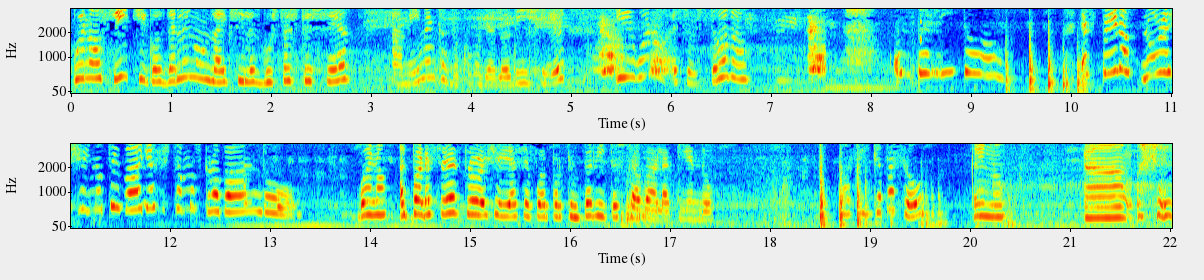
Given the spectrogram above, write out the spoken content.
bueno, sí chicos, denle un like si les gusta este set. A mí me encantó como ya lo dije. Y bueno, eso es todo. ¡Un perrito! Espera, Floreshay, no te vayas, estamos grabando. Bueno, al parecer Floreshay ya se fue porque un perrito estaba latiendo. ¿Así? ¿Qué pasó? Bueno, ah, eh,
